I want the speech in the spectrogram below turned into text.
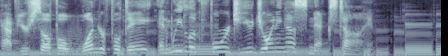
Have yourself a wonderful day, and we look forward to you joining us next time.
